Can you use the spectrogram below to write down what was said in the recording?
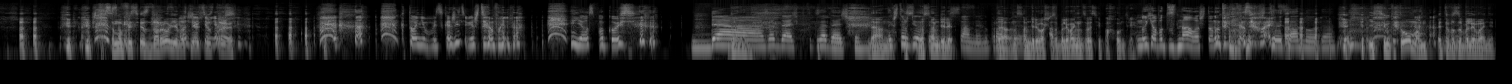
Что само по себе здоровье вас не очень устраивает. Кто-нибудь скажите мне, что я больна, и я успокоюсь. Да, да. задачка, так задачка. Да, так что на, же делать на самом деле, с Анной? Ну, правда. Да, на самом деле ваше а... заболевание называется ипохондрия. Ну, я вот знала, что оно так называется. Что это оно, да. И симптомом этого заболевания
